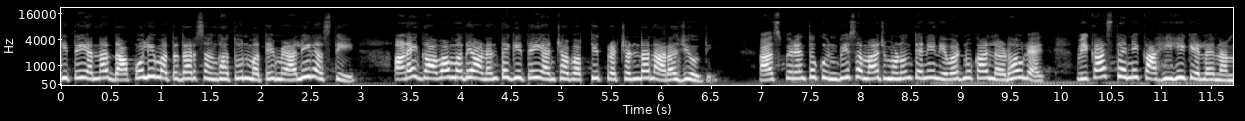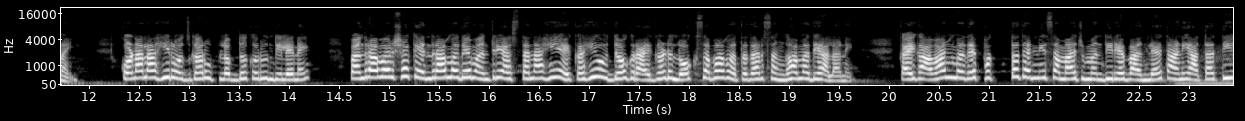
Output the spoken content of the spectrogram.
गीते यांना दापोली मतदारसंघातून मते मिळाली नसती. अनेक गावामध्ये अनंत गीते यांच्या बाबतीत प्रचंड नाराजी होती. आजपर्यंत कुणबी समाज म्हणून त्यांनी निवडणुका लढवल्या आहेत. विकास त्यांनी काहीही केलेला नाही. कोणालाही रोजगार उपलब्ध करून दिले नाही. पंधरा वर्ष केंद्रामध्ये मंत्री असतानाही एकही उद्योग रायगड लोकसभा मतदारसंघामध्ये आला नाही. काही गावांमध्ये फक्त त्यांनी समाज मंदिरे बांधली आहेत आणि आता ती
